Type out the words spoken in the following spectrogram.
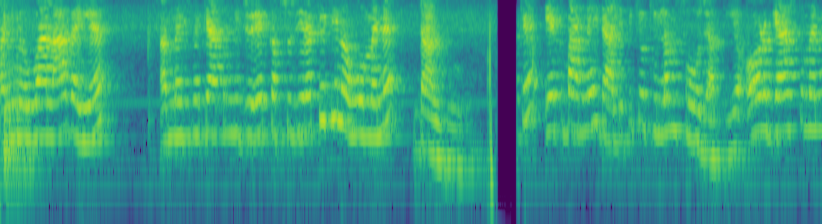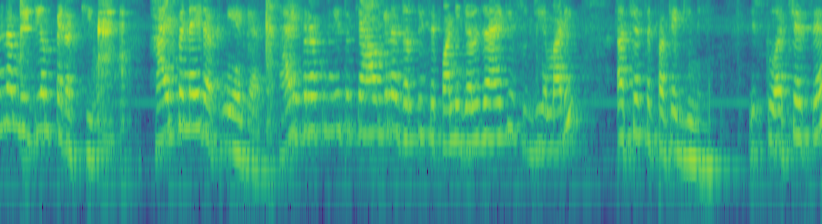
पानी में उबाल आ गई है। अब मैं इसमें क्या करूँगी, जो एक कप सूजी रखी थी ना, वो मैंने डाल दूँगी। ओके एक बार नहीं डाली थी क्योंकि लम्स हो जाती है। और गैस को मैंने ना मीडियम पे रखी हूँ। हाई पे नहीं रखनी है गैस। हाई पे रखूँगी तो क्या होगी ना, जल्दी से पानी जल जाएगी, सूजी हमारी अच्छे से पकेगी नहीं। इसको अच्छे से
